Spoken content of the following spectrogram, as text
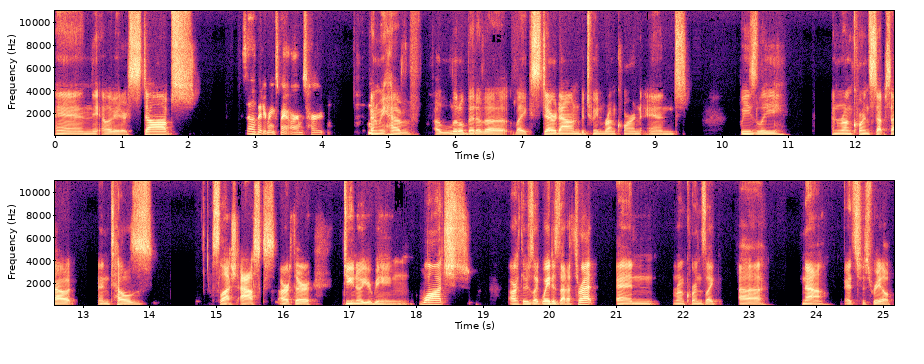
And the elevator stops. This elevator makes my arms hurt. and we have a little bit of a like stare down between Runcorn and Weasley, and Runcorn steps out and tells slash asks Arthur, "Do you know you're being watched?" Arthur's like, "Wait, is that a threat?" And Runcorn's like, "Uh, no, it's just real."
